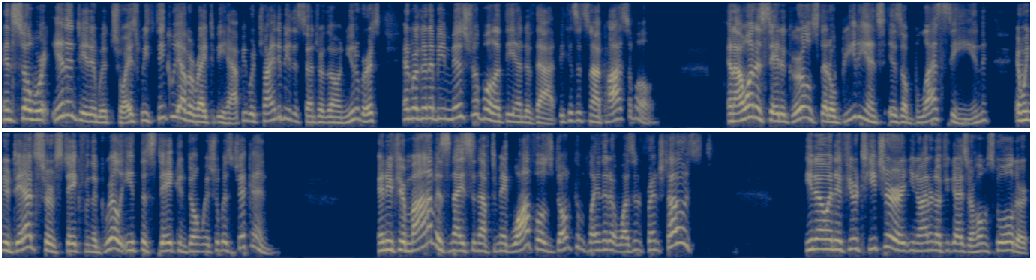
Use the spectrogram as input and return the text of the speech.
And so we're inundated with choice. We think we have a right to be happy. We're trying to be the center of our own universe, and we're going to be miserable at the end of that because it's not possible. And I want to say to girls that obedience is a blessing. And when your dad serves steak from the grill, eat the steak and don't wish it was chicken. And if your mom is nice enough to make waffles, don't complain that it wasn't French toast. You know, and if your teacher, you know, I don't know if you guys are homeschooled or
